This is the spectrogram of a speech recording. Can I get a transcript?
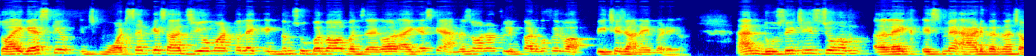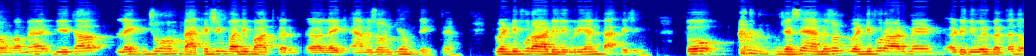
तो आई गेस कि व्हाट्सएप के साथ जियो मार्ट तो लाइक एकदम सुपर पावर बन जाएगा और आई गेस कि अमेजोन और फ्लिपकार्ट को फिर पीछे जाना ही पड़ेगा। एंड दूसरी चीज़ जो हम लाइक like, इसमें ऐड करना चाहूँगा मैं ये था लाइक like, जो हम पैकेजिंग वाली बात कर लाइक like, अमेजोन की हम देखते हैं। Twenty four hour delivery and packaging तो जैसे अमेजोन 24 फोर आवर में डिलीवर करता है तो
